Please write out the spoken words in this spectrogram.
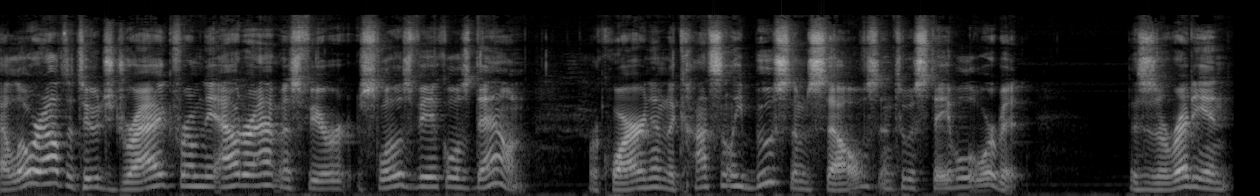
At lower altitudes, drag from the outer atmosphere slows vehicles down, requiring them to constantly boost themselves into a stable orbit. This is already an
